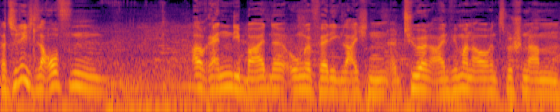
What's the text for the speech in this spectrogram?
Natürlich laufen, rennen die beiden ungefähr die gleichen äh, Türen ein, wie man auch inzwischen am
